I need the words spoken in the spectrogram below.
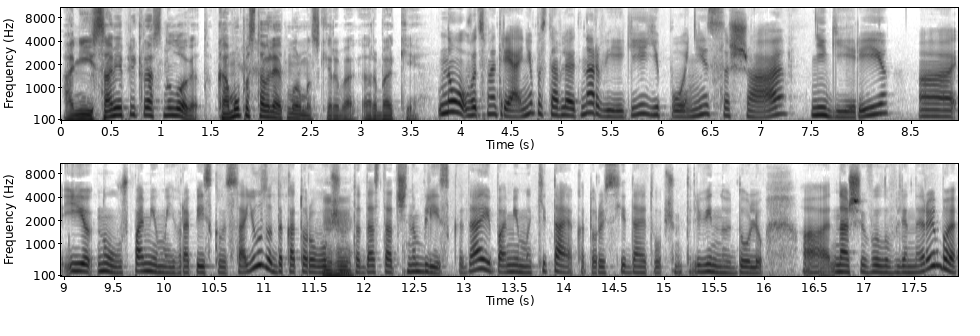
они и сами прекрасно ловят. Кому поставляют мурманские рыба, рыбаки? Ну вот смотри, они поставляют Норвегии, Японии, США, Нигерии, и, ну, уж помимо Европейского Союза, до которого, в общем-то, угу. достаточно близко, да, и помимо Китая, который съедает, в общем-то, львиную долю а, нашей выловленной рыбы,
